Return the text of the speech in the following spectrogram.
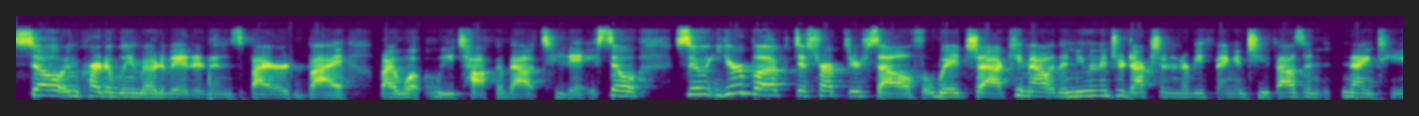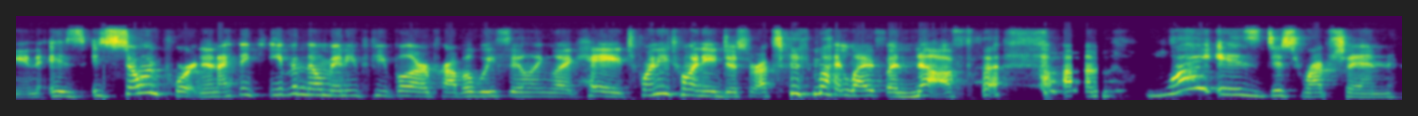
so incredibly motivated and inspired by by what we talk about today. So so your book disrupt yourself which uh, came out with a new introduction and everything in 2019 is is so important. And i think even though many people are probably feeling like hey 2020 disrupted my life enough um, why is disruption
